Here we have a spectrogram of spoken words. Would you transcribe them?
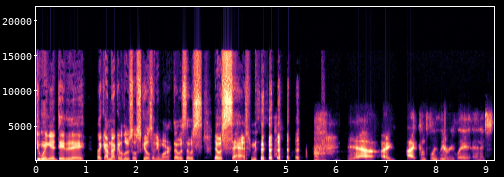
doing it day to day. Like I'm not gonna lose those skills anymore. That was that was that was sad. Yeah, I I completely relate, and it's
